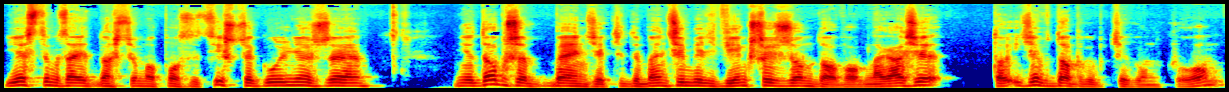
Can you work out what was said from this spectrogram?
Jestem za jednością opozycji, szczególnie, że niedobrze będzie, kiedy będzie mieć większość rządową. Na razie to idzie w dobrym kierunku.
